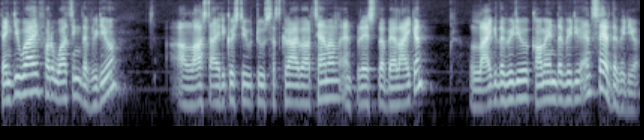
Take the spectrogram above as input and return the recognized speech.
Thank you guys for watching the video. last I request you to subscribe our channel and press the bell icon like the video comment the video and share the video.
